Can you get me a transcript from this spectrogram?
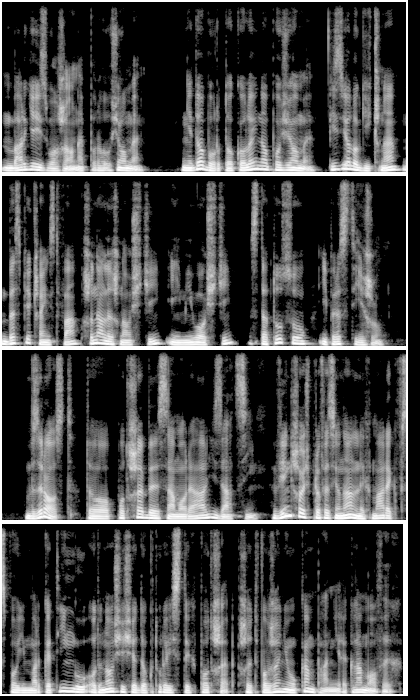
bardziej złożone poziomy. Niedobór to kolejno poziomy fizjologiczne, bezpieczeństwa, przynależności i miłości, statusu i prestiżu. Wzrost to potrzeby samorealizacji. Większość profesjonalnych marek w swoim marketingu odnosi się do którejś z tych potrzeb przy tworzeniu kampanii reklamowych.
